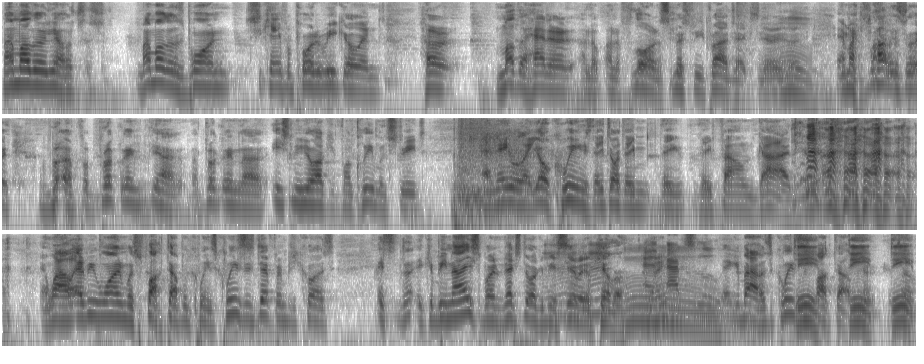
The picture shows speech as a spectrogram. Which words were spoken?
my mother you know just- my mother was born she came from Puerto Rico and her mother had her on the, on the floor of the Smith Street Projects. you know? Mm. And my father's uh, uh, from Brooklyn, yeah, Brooklyn, uh, East New York, from Cleveland Street. And they were like, yo, Queens, they thought they they, they found God. you know? and while everyone was fucked up in Queens, Queens is different because it's it could be nice, but next door could be a serial killer. Mm, right? absolutely. Think about it. Queens deep, is fucked up. deep, So- deep.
